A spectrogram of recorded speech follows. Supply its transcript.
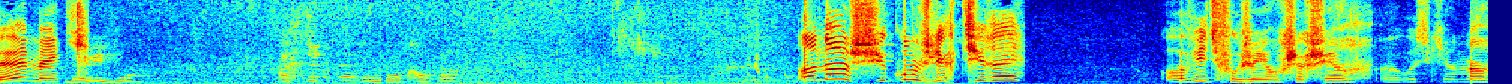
Bah, mec. Mais oui, viens. Pas. Oh non, je suis con, je l'ai retiré. Oh vite, faut que j'aille en chercher un. Euh, où est-ce qu'il y en a?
